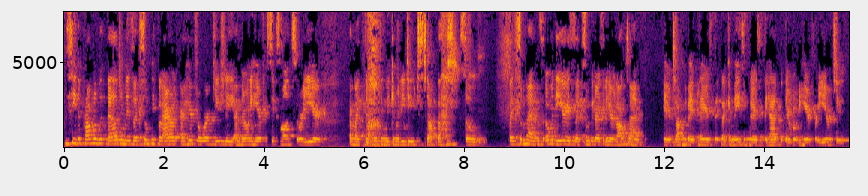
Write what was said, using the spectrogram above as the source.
you see, the problem with Belgium is like some people are, are here for work usually and they're only here for six months or a year. And like, there's nothing we can really do to stop that. So, like, sometimes over the years, like some of the guys that are here a long time, they're talking about players that like amazing players that they had, but they were only here for a year or two.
